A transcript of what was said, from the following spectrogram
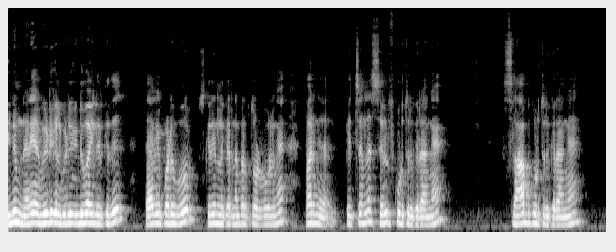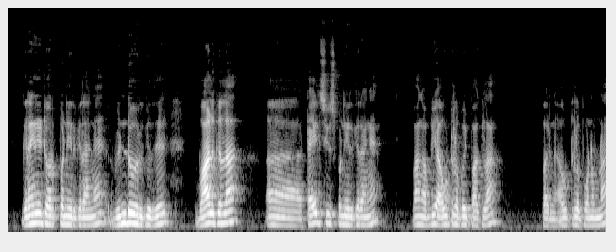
இன்னும் நிறைய வீடுகள் வீடு இடுவாயில் இருக்குது. தேவைப்படுவோர் ஸ்க்ரீனில் இருக்கிற நம்பருக்கு தொடர்பு கொள்ளுங்கள் பாருங்கள் கிச்சனில் செல்ஃப் கொடுத்துருக்குறாங்க ஸ்லாப் கொடுத்துருக்குறாங்க கிரைனைட் ஒர்க் பண்ணியிருக்கிறாங்க விண்டோ இருக்குது வாலுக்கெல்லாம் டைல்ஸ் யூஸ் பண்ணியிருக்கிறாங்க வாங்க அப்படியே அவுட்டில் போய் பார்க்கலாம். பாருங்கள் அவுட்டில் போனோம்னா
